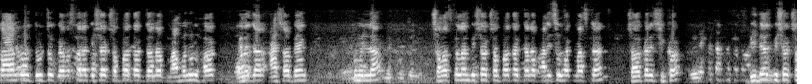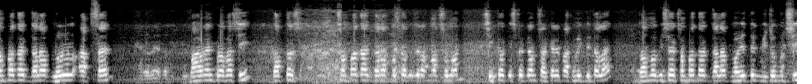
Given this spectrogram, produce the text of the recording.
ত্রাণ ও দুর্যোগ ব্যবস্থাপনা বিষয়ক সম্পাদক জনাব মামুনুল হক ম্যানেজার আশা ব্যাংক, কুমিল্লা। সমাজ কল্যাণ বিষয়ক সম্পাদক জনাব আনিসুল হক মাস্টার, সহকারী শিক্ষক। বিদেশ বিষয়ক সম্পাদক জনাব নুরুল আফসার, বাহরাইন প্রবাসী। দপ্তর সম্পাদক জনাব মোস্তাফিজুর রহমান সুমন, শিক্ষক ইষ্টগ্রাম সরকারি প্রাথমিক বিদ্যালয়। ধর্ম বিষয়ক সম্পাদক জনাব মহিউদ্দিন মিঠু মুন্সি,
